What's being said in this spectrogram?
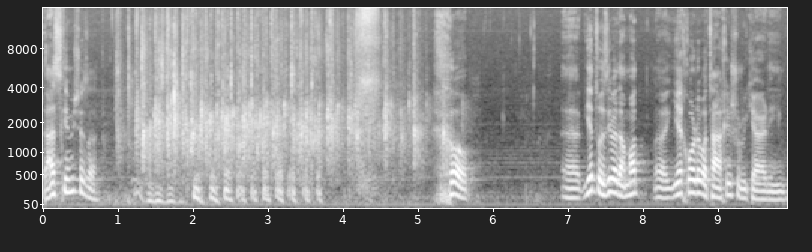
دست که میشه زد. خب یه توضیح بدم. ما یه خورده با تاخیر شروع کردیم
